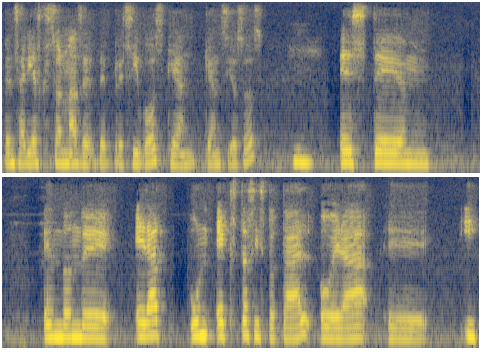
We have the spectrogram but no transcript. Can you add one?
pensarías que son más depresivos que, que ansiosos. Mm. Este, en donde era un éxtasis total o era, eh, y,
